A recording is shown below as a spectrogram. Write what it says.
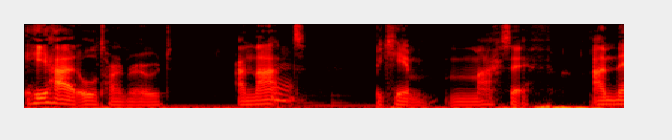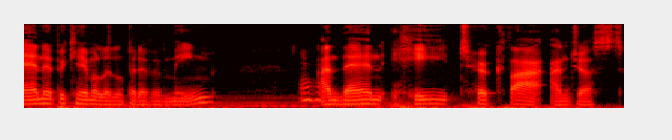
he had Old Town Road, and that became massive, and then it became a little bit of a meme, and then he took that and just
